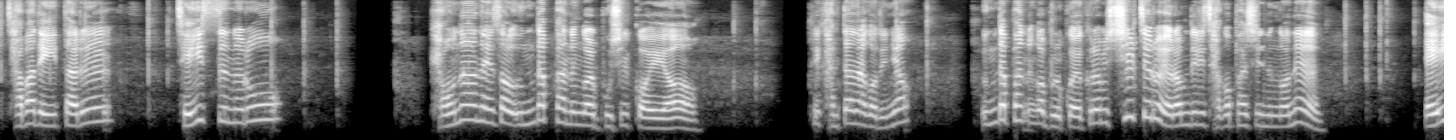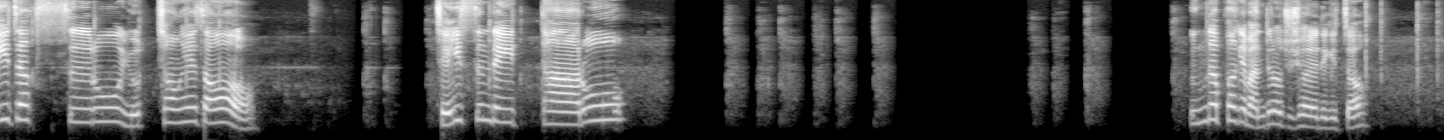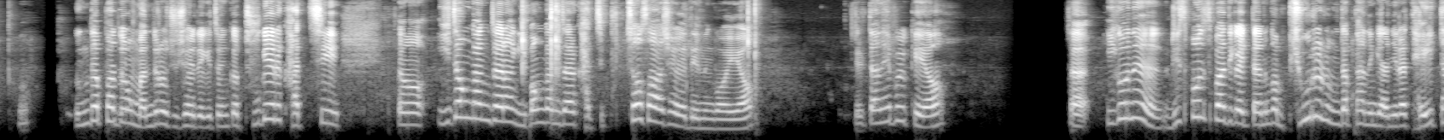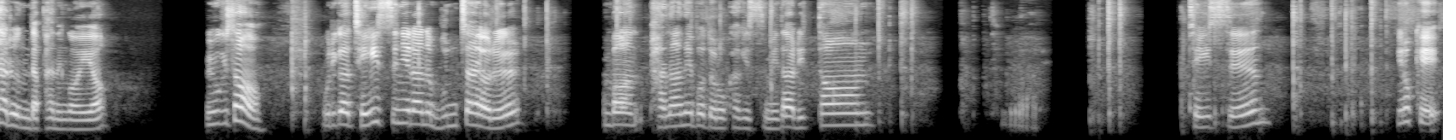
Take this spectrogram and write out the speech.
자바 데이터를 제이슨으로 변환해서 응답하는 걸 보실 거예요. 되게 간단하거든요. 응답하는 걸 볼 거예요. 그러면 실제로 여러분들이 작업하시는 거는 에이작스로 요청해서 제이슨 데이터로 응답하게 만들어 주셔야 되겠죠. 어? 응답하도록 만들어 주셔야 되겠죠. 그러니까 두 개를 같이 어, 이전 강좌랑 이번 강좌를 같이 붙여서 하셔야 되는 거예요. 일단 해볼게요. 자, 이거는 리스폰스 바디가 있다는 건 뷰를 응답하는 게 아니라 데이터를 응답하는 거예요. 여기서 우리가 제이슨이라는 문자열을 한번 반환해 보도록 하겠습니다. return 제이슨 이렇게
